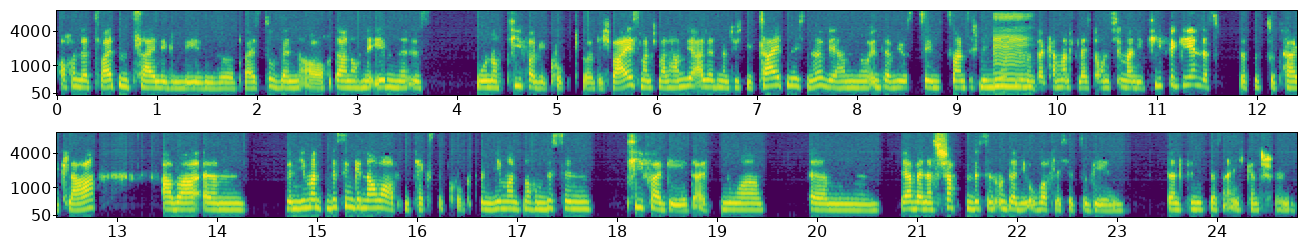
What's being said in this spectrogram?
auch in der zweiten Zeile gelesen wird, weißt du, wenn auch da noch eine Ebene ist, wo noch tiefer geguckt wird. Ich weiß, manchmal haben wir alle natürlich die Zeit nicht, ne? Wir haben nur Interviews 10, 20 Minuten mhm. und da kann man vielleicht auch nicht immer in die Tiefe gehen, das, das ist total klar. Aber ähm, wenn jemand ein bisschen genauer auf die Texte guckt, wenn jemand noch ein bisschen tiefer geht als nur ähm, ja, wenn er es schafft, ein bisschen unter die Oberfläche zu gehen, dann finde ich das eigentlich ganz schön.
